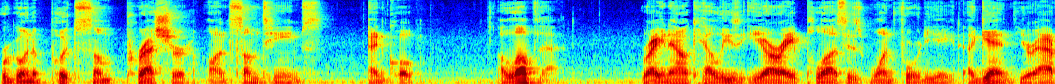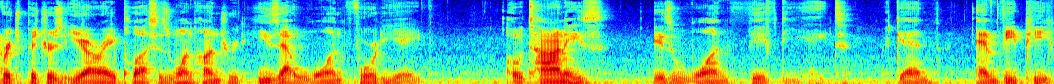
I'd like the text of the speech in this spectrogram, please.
we're going to put some pressure on some teams. End quote. I love that. Right now, Kelly's ERA plus is 148. Again, your average pitcher's ERA plus is 100. He's at 148. Ohtani's is 158. Again, MVP.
